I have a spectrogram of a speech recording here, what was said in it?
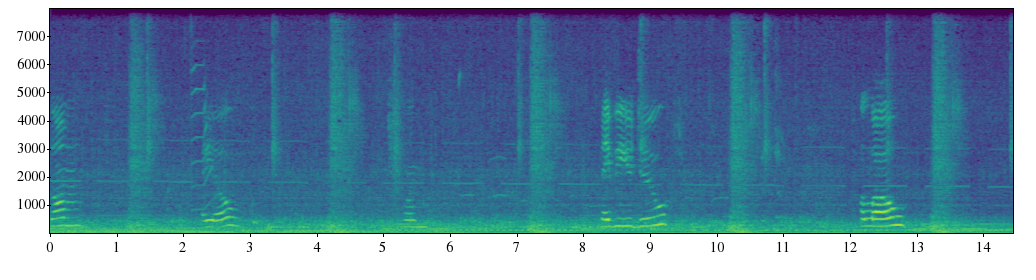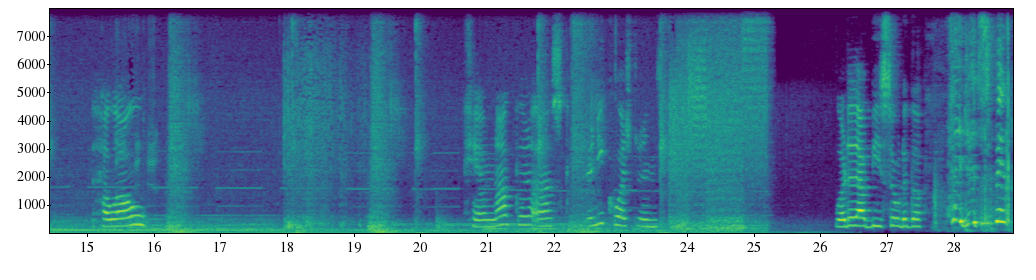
Dumb. Heyo. Um, maybe you do. Hello? Hello? Okay, I'm not gonna ask any questions. Where did that bee soda go? Fidget spin!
